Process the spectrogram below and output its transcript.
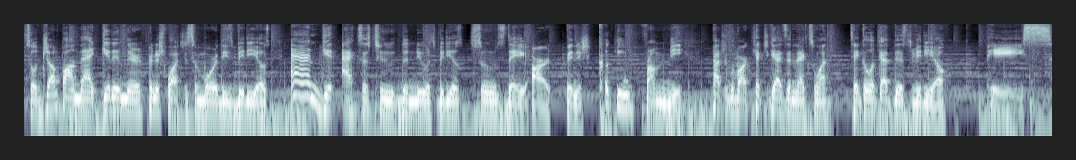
So jump on that, get in there, finish watching some more of these videos, and get access to the newest videos as soon as they are finished cooking from me. Patrick LeVar, catch you guys in the next one. Take a look at this video. Peace.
